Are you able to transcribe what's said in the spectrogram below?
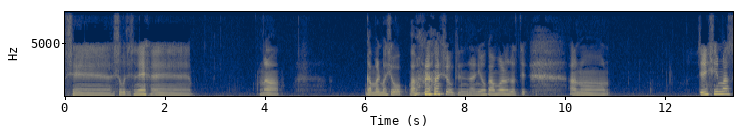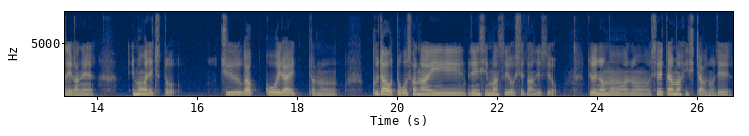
ー、えー、そうですね、えー、まあ、頑張りましょう。頑張りましょうって何を頑張るんだって。あのー全身麻酔がね、今までちょっと、中学校以来、あの、管を通さない全身麻酔をしてたんですよ。というのも、あの、生体麻痺しちゃうので、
